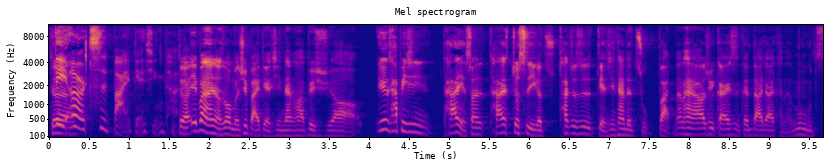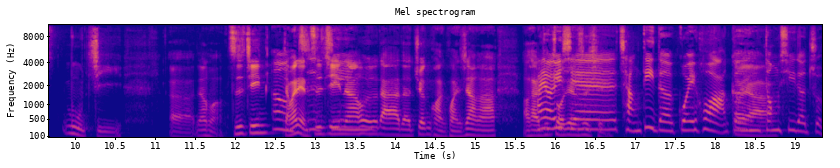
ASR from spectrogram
第二次摆点心摊。对啊，一般来讲说，我们去摆点心摊的话，必须要，因为他毕竟他也算，他就是一个，他就是点心摊的主办，那他要去开始跟大家可能募募集，呃，那什么资金，讲白点资金啊，或者说大家的捐款款项啊，然后才去做这件事情。场地的规划跟东西的准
